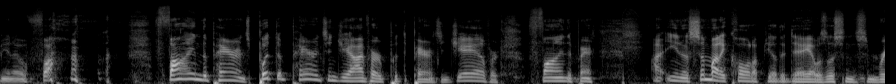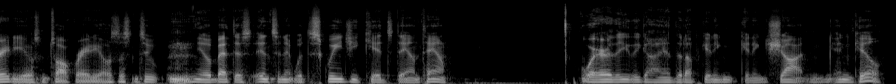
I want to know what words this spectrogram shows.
You know, find the parents, put the parents in jail. I've heard put the parents in jail. I've heard find the parents. I, you know, somebody called up the other day. I was listening to some radio, some talk radio. I was listening to, you know, about this incident with the squeegee kids downtown, where the the guy ended up getting getting shot and, and killed.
